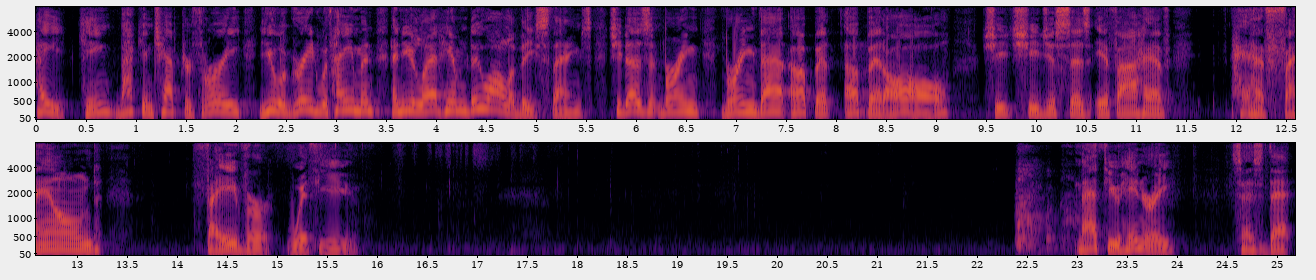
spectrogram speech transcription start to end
Hey, King, back in chapter 3, you agreed with Haman and you let him do all of these things. She doesn't bring, bring that up at, up at all. She, she just says, if I have have found favor with you. Matthew Henry says that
